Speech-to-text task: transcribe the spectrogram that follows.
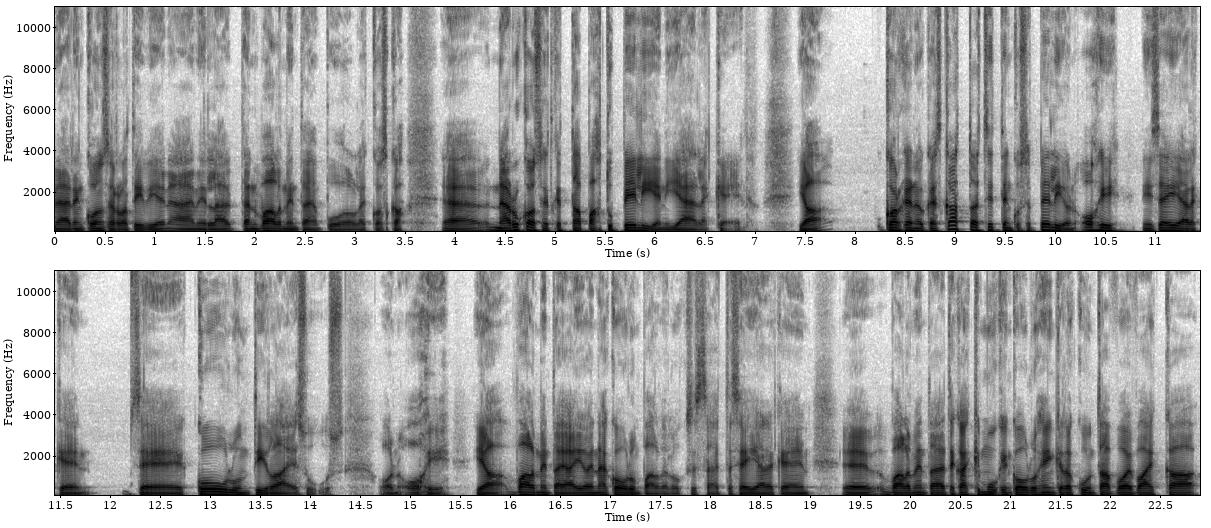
näiden konservatiivien äänillä tämän valmentajan puolelle, koska ää, nämä rukoushetket tapahtui pelien jälkeen. Ja korkein oikeus katsoi, että sitten kun se peli on ohi, niin sen jälkeen se koulun tilaisuus on ohi ja valmentaja ei ole enää koulun palveluksessa, että sen jälkeen valmentajat ja kaikki muukin koulun henkilökunta voi vaikka,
